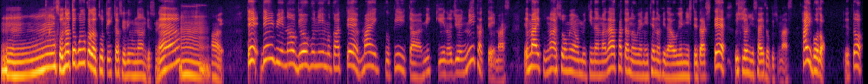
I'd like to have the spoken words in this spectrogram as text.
うーんそんなところから取ってきたセリフなんですね。うん、はい。で、デイビーの屏風に向かってマイク、ピーター、ミッキーの順に立っています。で、マイクが正面を向きながら肩の上に手のひらを上にして出して後ろに催促します。はい、ボドって言うと、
